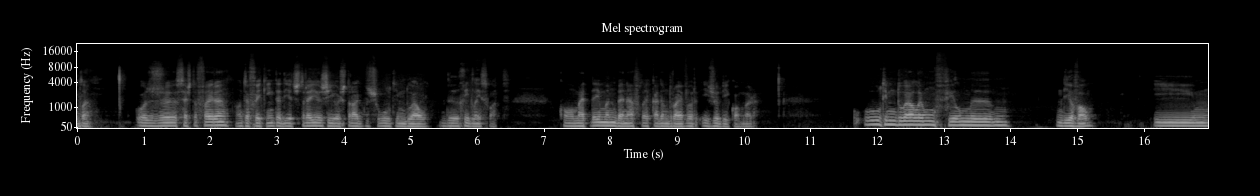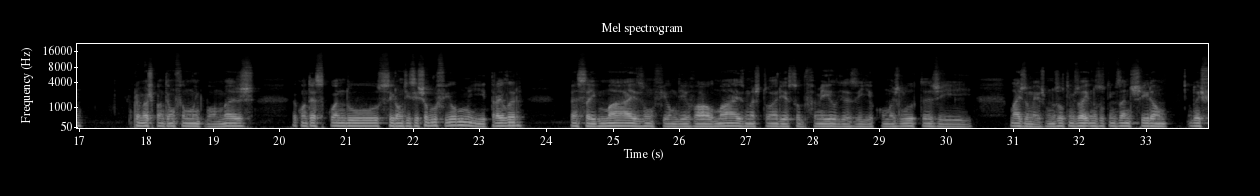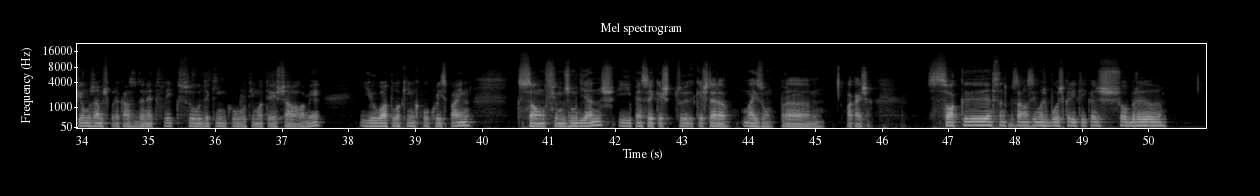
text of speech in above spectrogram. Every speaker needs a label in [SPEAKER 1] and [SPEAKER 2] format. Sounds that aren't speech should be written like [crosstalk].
[SPEAKER 1] malta. Hoje, sexta-feira, ontem foi quinta, dia de estreias, e hoje trago-vos o último duelo de Ridley Scott, com Matt Damon, Ben Affleck, Adam Driver e Jodie Comer. O último duelo é um filme medieval e, para meu espanto, é um filme muito bom, mas acontece quando saíram notícias sobre o filme e trailer pensei mais um filme medieval, mais uma história sobre famílias e com umas lutas e mais do mesmo. Nos últimos, nos últimos anos saíram dois filmes, ambos por acaso da Netflix, o The King com o Timothée Chalamet e o Outlaw King com o Chris Pine, que são filmes medianos e pensei que este, que este era mais um para, para a caixa. Só que, entretanto, começaram assim umas boas críticas sobre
